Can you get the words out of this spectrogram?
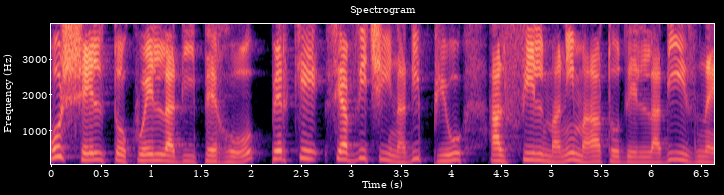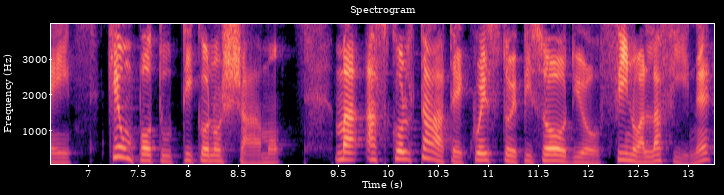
Ho scelto quella di Perrault perché si avvicina di più al film animato della Disney, che un po' tutti conosciamo. Ma ascoltate questo episodio fino alla fine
